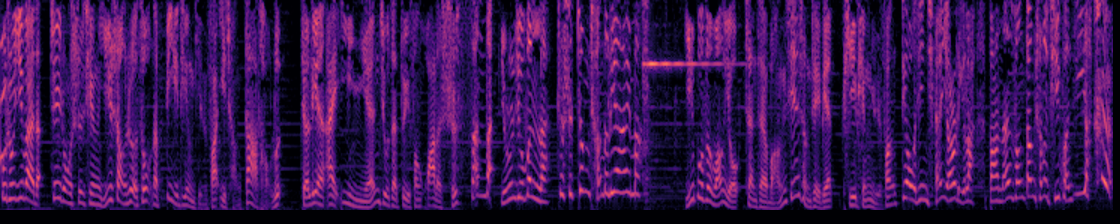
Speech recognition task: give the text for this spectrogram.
不出意外的，这种事情一上热搜，那必定引发一场大讨论。这恋爱一年就在对方花了十三万，有人就问了：这是正常的恋爱吗？一部分网友站在王先生这边，批评女方掉进钱眼里了，把男方当成了提款机呀。哼！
